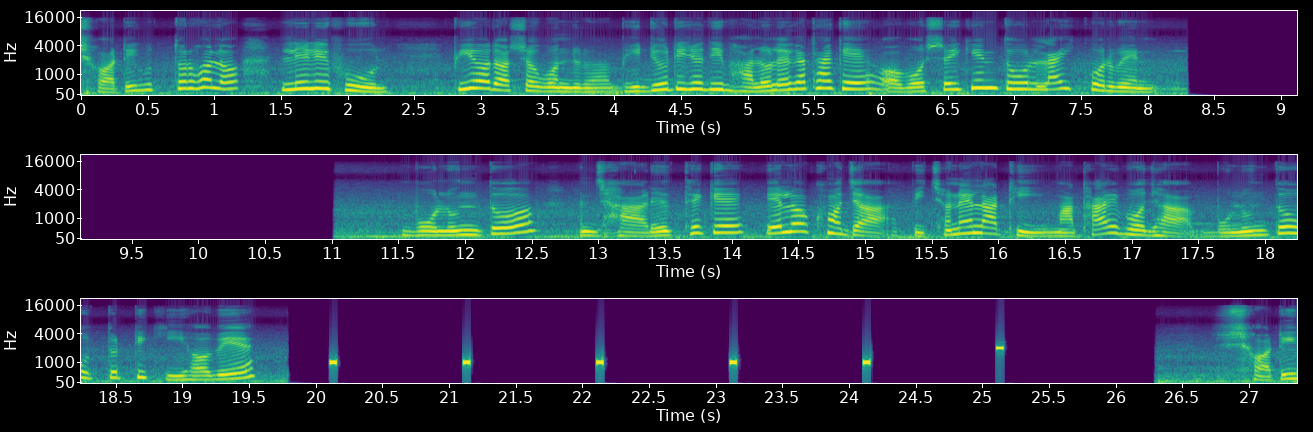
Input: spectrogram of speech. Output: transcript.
সঠিক উত্তর হলো লিলি ফুল। প্রিয় দর্শক বন্ধুরা, ভিডিওটি যদি ভালো লেগে থাকে, অবশ্যই কিন্তু লাইক করবেন। বলুন তো ঝাড়ের থেকে এলো খোঁজা, পিছনে লাঠি মাথায় বোঝা, বলুন তো উত্তরটি কি হবে? সঠিক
